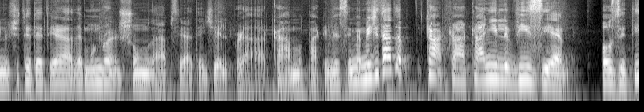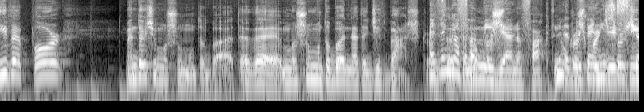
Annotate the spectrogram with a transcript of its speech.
në qytetet e tjera dhe mungojnë shumë dhe hapësirat e gjelbra, ka më pak investime. Megjithatë, ka ka ka një lëvizje pozitive, por mendoj që më shumë mund të bëhet, edhe më shumë mund të bëhet nga të gjithë bashkë. Edhe nga familja në fakt, nuk është përgjegjësi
